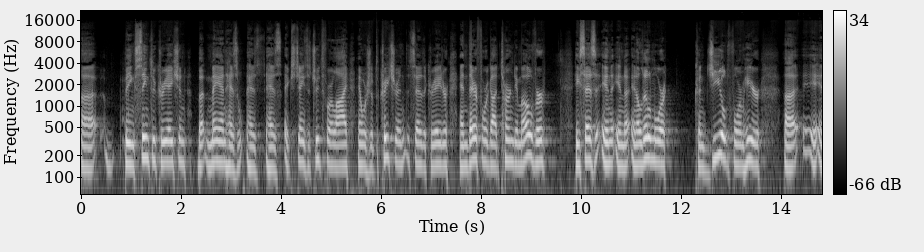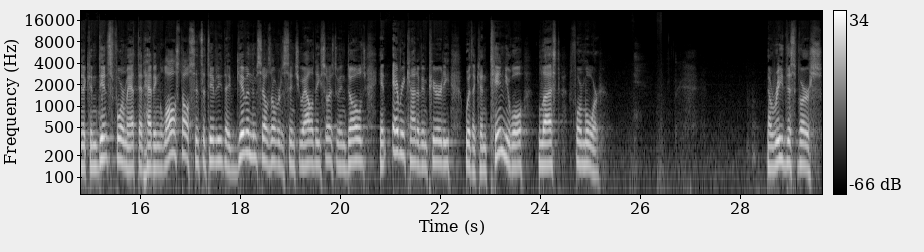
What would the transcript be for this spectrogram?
uh, being seen through creation, but man has, has, has exchanged the truth for a lie and worshiped the creature instead of the creator, and therefore God turned him over. He says in, in, a, in a little more congealed form here, uh, in a condensed format, that having lost all sensitivity, they've given themselves over to sensuality so as to indulge in every kind of impurity with a continual lust for more. Now, read this verse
